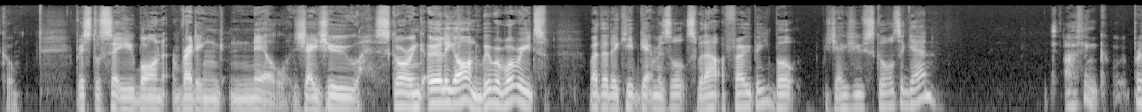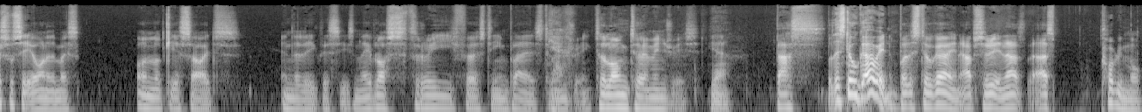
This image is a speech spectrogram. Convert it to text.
Cool. Bristol City won, Reading nil. Diedhiou scoring early on. We were worried whether they keep getting results without Afobe, but Diedhiou scores again. I think Bristol City are one of the most unluckiest sides in the league this season. They've lost three first-team players to Yeah. injury, to long-term injuries. Yeah. That's But they're still going. but they're still going absolutely, and that's that's probably more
